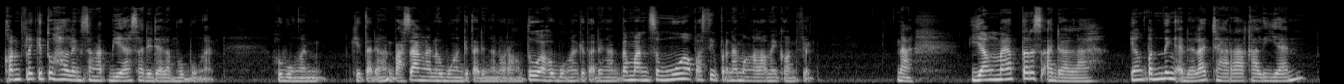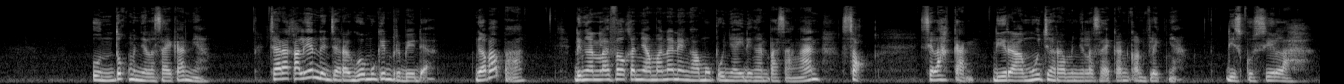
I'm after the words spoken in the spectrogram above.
Konflik itu hal yang sangat biasa di dalam hubungan. Hubungan kita dengan pasangan, hubungan kita dengan orang tua, hubungan kita dengan teman, semua pasti pernah mengalami konflik. Nah, yang matters adalah, yang penting adalah cara kalian untuk menyelesaikannya. Cara kalian dan cara gue mungkin berbeda. Gak apa-apa. Dengan level kenyamanan yang kamu punyai dengan pasangan, sok. Silahkan, diramu cara menyelesaikan konfliknya. Diskusilah.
